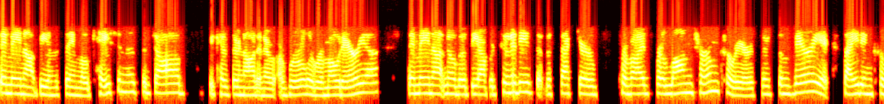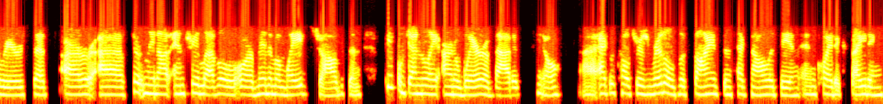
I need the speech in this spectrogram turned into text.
They may not be in the same location as the job because they're not in a, a rural or remote area. They may not know about the opportunities that the sector provides for long term careers. There's some very exciting careers that are uh, certainly not entry level or minimum wage jobs. And people generally aren't aware of that. It's, you know, uh, agriculture is riddled with science and technology and, and quite exciting.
